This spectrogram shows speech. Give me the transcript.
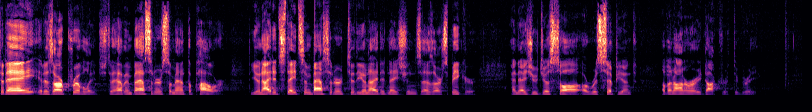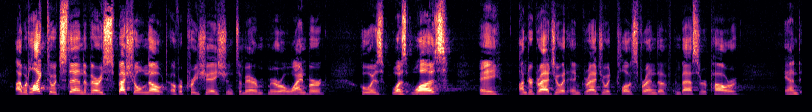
Today, it is our privilege to have Ambassador Samantha Power, the United States Ambassador to the United Nations, as our speaker, and as you just saw, a recipient of an honorary doctorate degree. I would like to extend a very special note of appreciation to Mayor Miro Weinberger, who is, was, was a undergraduate and graduate close friend of Ambassador Power and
